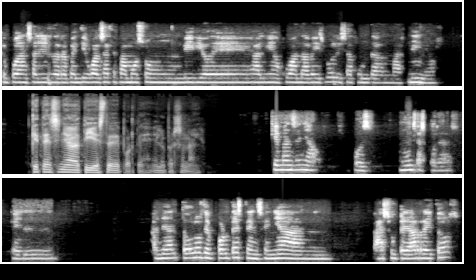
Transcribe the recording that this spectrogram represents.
que puedan salir de repente. Igual se hace famoso un vídeo de alguien jugando a béisbol y se apuntan más niños. ¿Qué te ha enseñado a ti este deporte en lo personal? ¿Qué me ha enseñado? Pues muchas cosas. El, al final, todos los deportes te enseñan a superar retos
